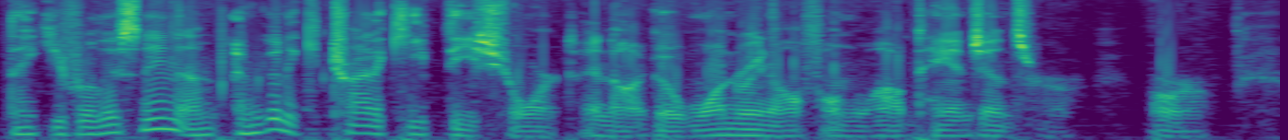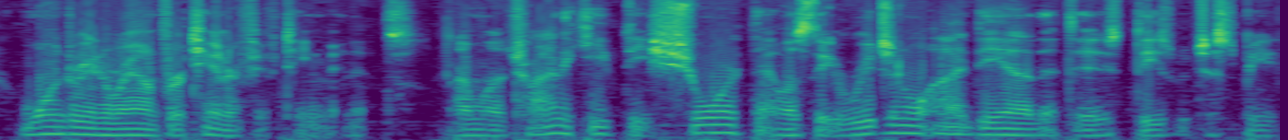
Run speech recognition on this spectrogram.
Thank you for listening. I'm, I'm going to try to keep these short and not go wandering off on wild tangents or, or wandering around for 10 or 15 minutes. I'm going to try to keep these short. That was the original idea that these, these would just be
